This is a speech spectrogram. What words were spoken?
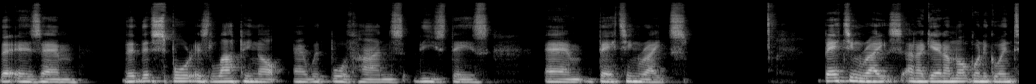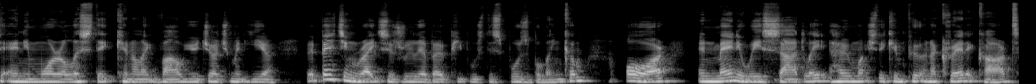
that is um, that, that sport is lapping up uh, with both hands these days um, betting rights betting rights and again i'm not going to go into any moralistic kind of like value judgment here but betting rights is really about people's disposable income or in many ways sadly how much they can put on a credit card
